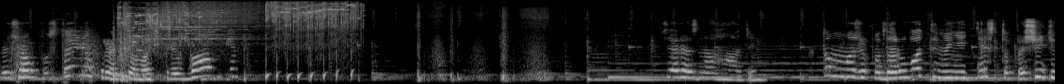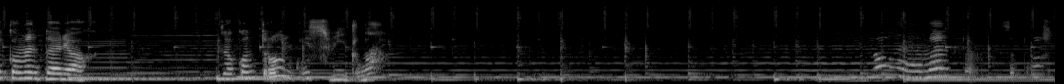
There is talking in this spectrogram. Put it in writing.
Прийшов по стилю, пройшов стрибавки. Зараз нагадую. Може подарувати мені тісто, пишіть у коментарях. За контроль і світло. З того моменту це просто.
